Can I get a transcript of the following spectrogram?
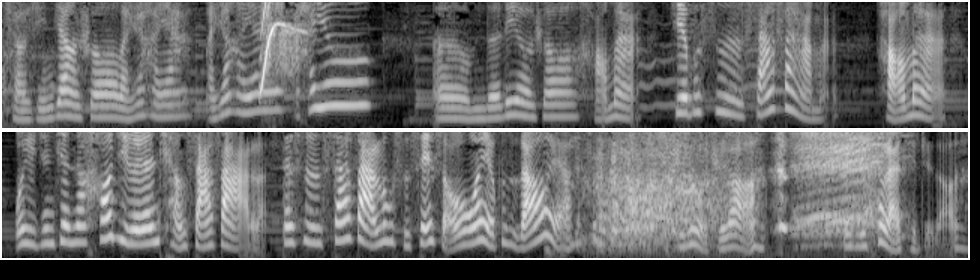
巧行酱说晚上好呀，晚上好呀，还有嗯，我们的 Leo 说好嘛，这不是沙发嘛？好嘛，我已经见到好几个人抢沙发了，但是沙发鹿死谁手，我也不知道呀。其实我知道啊，但是后来才知道的。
